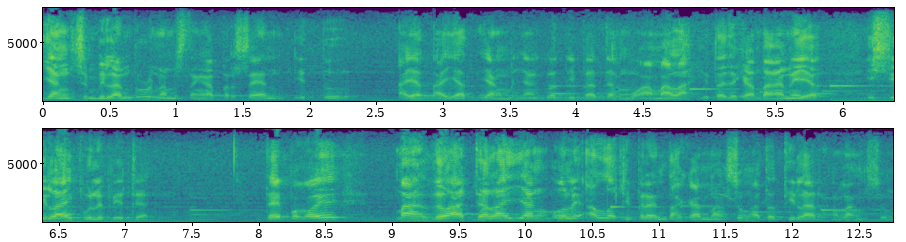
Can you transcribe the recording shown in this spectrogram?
Yang 96 setengah persen itu ayat-ayat yang menyangkut ibadah muamalah. Kita aja gampangannya ya. Istilahnya boleh beda. Tapi pokoknya Mahdo adalah yang oleh Allah diperintahkan langsung atau dilarang langsung.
